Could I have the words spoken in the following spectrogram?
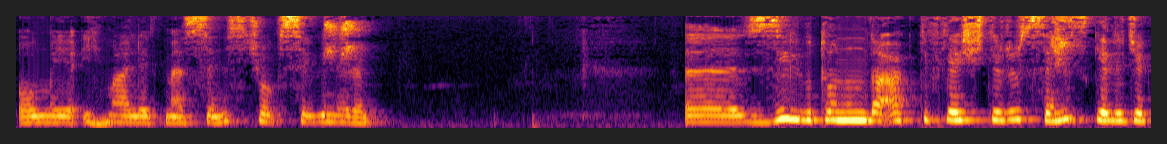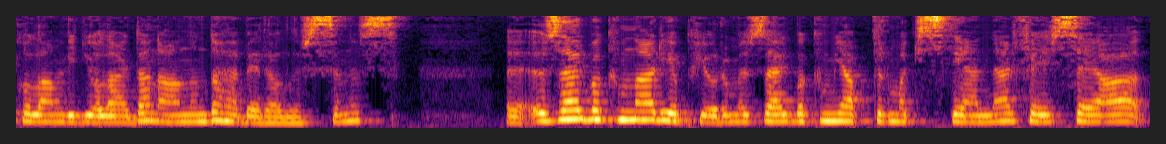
olmayı ihmal etmezseniz çok sevinirim. Ee, zil butonunu da aktifleştirirseniz gelecek olan videolardan anında haber alırsınız. Ee, özel bakımlar yapıyorum. Özel bakım yaptırmak isteyenler FSA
